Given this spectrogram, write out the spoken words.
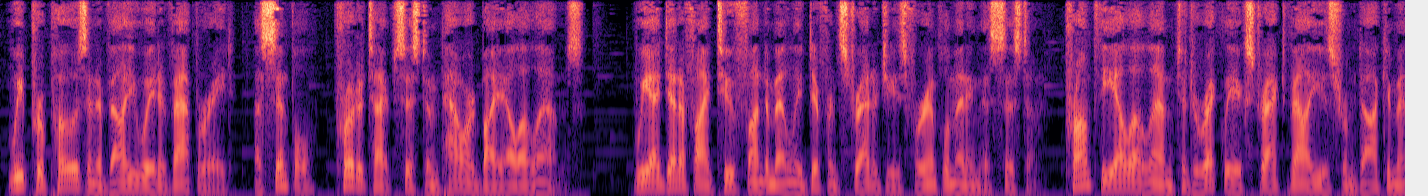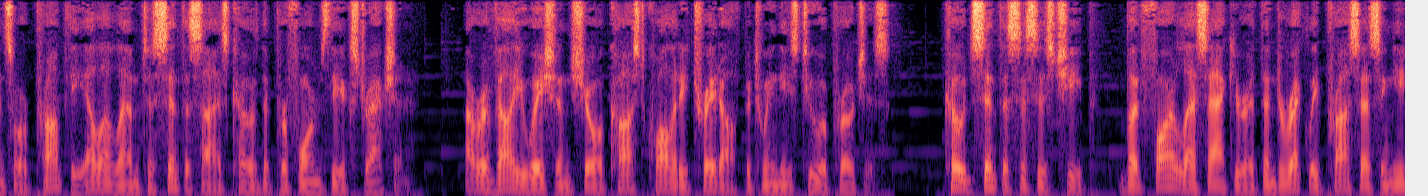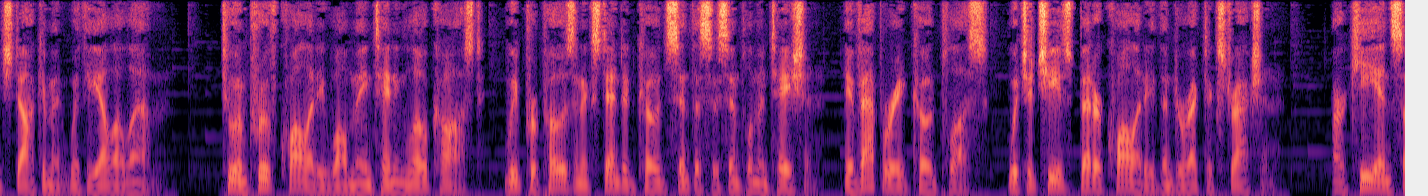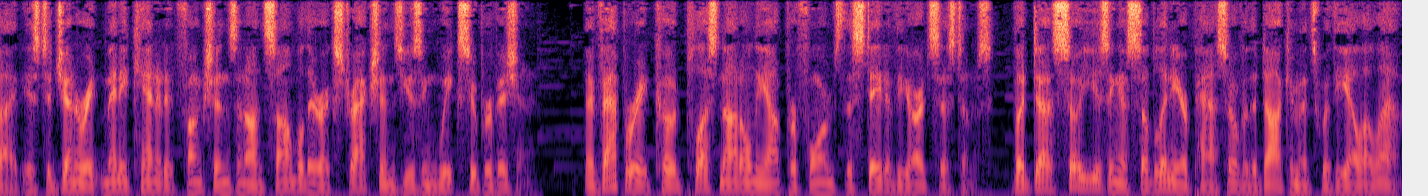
We propose and evaluate Evaporate, a simple, prototype system powered by LLMs. We identify two fundamentally different strategies for implementing this system. Prompt the LLM to directly extract values from documents or prompt the LLM to synthesize code that performs the extraction. Our evaluations show a cost quality trade off between these two approaches. Code synthesis is cheap, but far less accurate than directly processing each document with the LLM. To improve quality while maintaining low cost, we propose an extended code synthesis implementation, Evaporate Code Plus, which achieves better quality than direct extraction. Our key insight is to generate many candidate functions and ensemble their extractions using weak supervision. Evaporate Code Plus not only outperforms the state of the art systems, but does so using a sublinear pass over the documents with the LLM.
